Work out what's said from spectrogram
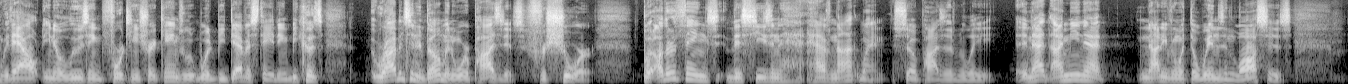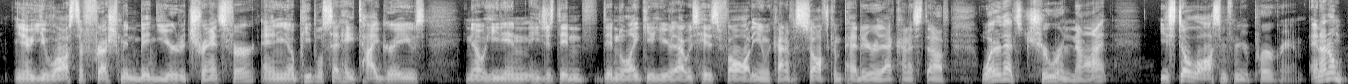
without you know losing 14 straight games would, would be devastating because Robinson and Bowman were positives for sure. But other things this season have not went so positively, and that I mean that not even with the wins and losses. You know, you lost a freshman mid-year to transfer, and you know people said, "Hey, Ty Graves, you know he didn't, he just didn't didn't like it here. That was his fault. You know, kind of a soft competitor, that kind of stuff." Whether that's true or not, you still lost him from your program, and I don't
